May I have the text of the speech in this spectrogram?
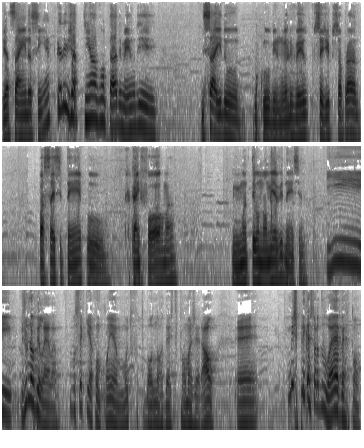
já saindo assim é porque ele já tinha a vontade mesmo de, de sair do, do clube. né? Ele veio pro Sergipe só para passar esse tempo, ficar em forma e manter o nome em evidência. E Júnior Vilela, você que acompanha muito futebol do Nordeste de forma geral, é, me explica a história do Everton,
